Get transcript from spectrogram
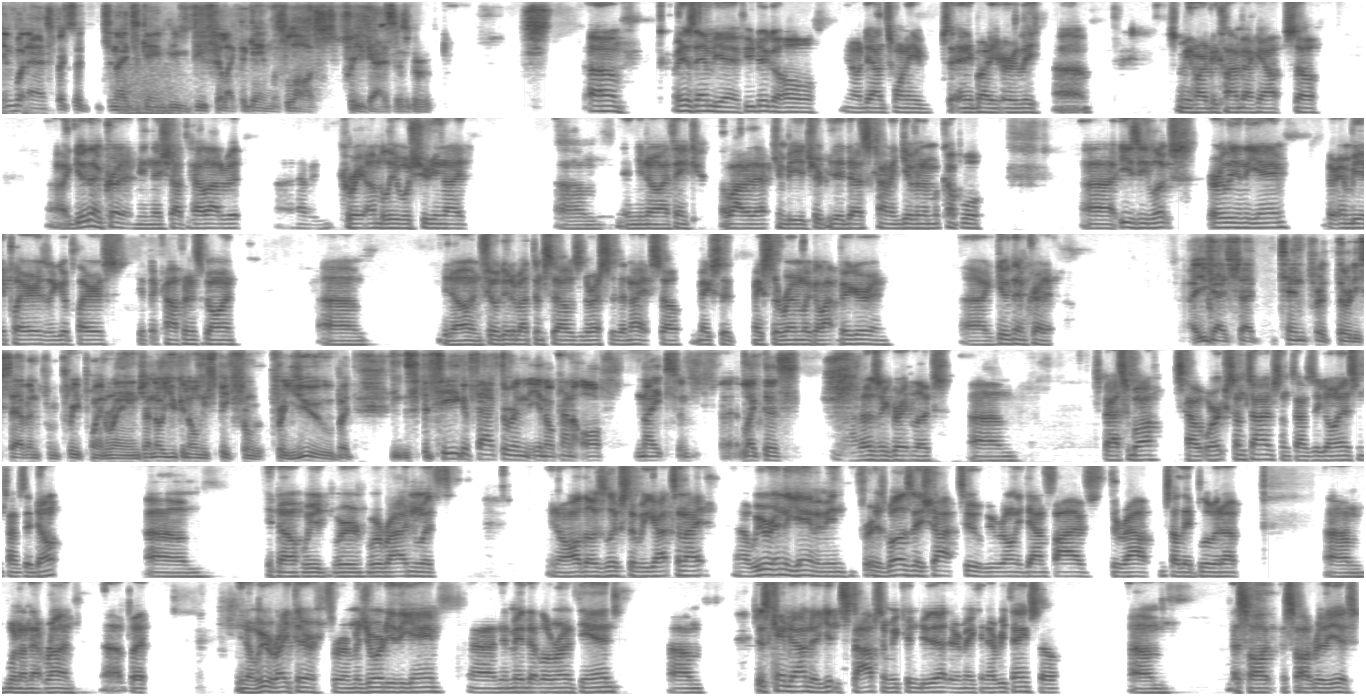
in what aspects of tonight's game do you, do you feel like the game was lost for you guys as a group? Um, I mean, it's NBA. If you dig a hole, you know, down 20 to anybody early, um, it's gonna be hard to climb back out. So, uh, give them credit. I mean, they shot the hell out of it. Uh, had a great, unbelievable shooting night. Um, and you know, I think a lot of that can be attributed to us kind of giving them a couple uh, easy looks early in the game. They're NBA players, they're good players, get their confidence going, um, you know, and feel good about themselves the rest of the night. So it makes it makes the rim look a lot bigger, and uh, give them credit. Uh, you guys shot 10 for 37 from three point range. I know you can only speak for, for you, but is fatigue a factor in, you know, kind of off nights and, uh, like this? those are great looks. Um, it's basketball. It's how it works sometimes. Sometimes they go in, sometimes they don't. Um, you know, we, we're, we're riding with, you know, all those looks that we got tonight. Uh, we were in the game. I mean, for as well as they shot too, we were only down five throughout until they blew it up. Um, went on that run, uh, but you know we were right there for a majority of the game, uh, and they made that little run at the end. Um, just came down to getting stops, and we couldn't do that. They were making everything, so um, that's all. That's all it really is.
